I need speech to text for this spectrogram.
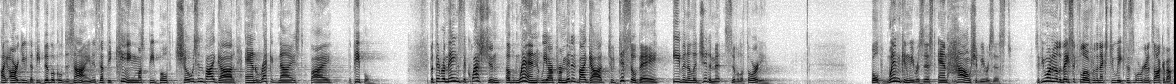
I argued that the biblical design is that the king must be both chosen by God and recognized by the people. But there remains the question of when we are permitted by God to disobey even a legitimate civil authority. Both when can we resist and how should we resist? So, if you want to know the basic flow for the next two weeks, this is what we're going to talk about.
